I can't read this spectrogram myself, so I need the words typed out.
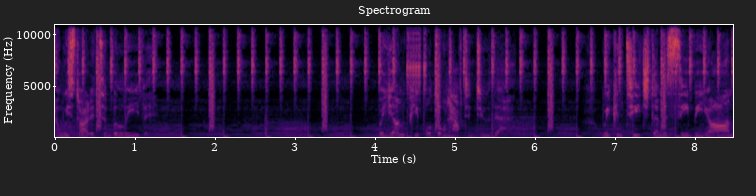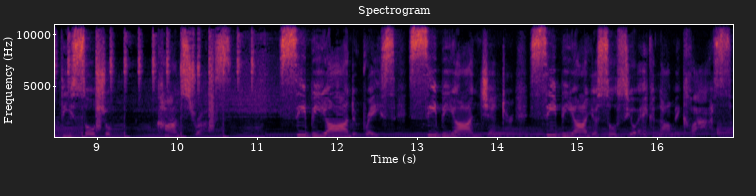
and we started to believe it. But young people don't have to do that. We can teach them to see beyond these social constructs, see beyond race, see beyond gender, see beyond your socioeconomic class.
